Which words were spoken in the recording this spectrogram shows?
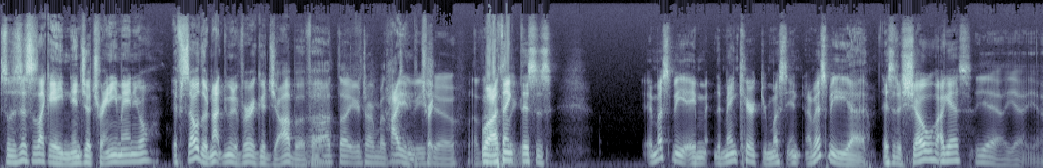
So is this is like a ninja training manual? If so, they're not doing a very good job of. Oh, I Uh, thought you were talking about the TV tra- show. thought well, I think like- this is. It must be a the main character must in, it must be uh, is it a show I guess Yeah, yeah, yeah,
